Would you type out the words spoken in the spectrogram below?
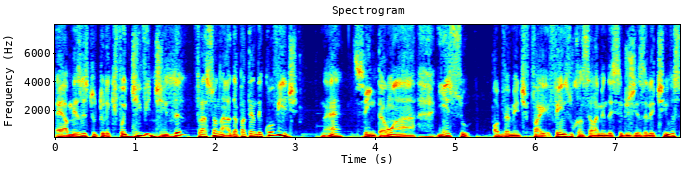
é a mesma estrutura que foi dividida, fracionada para atender Covid, né? Sim. Então, a, isso obviamente, fez o cancelamento das cirurgias eletivas.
